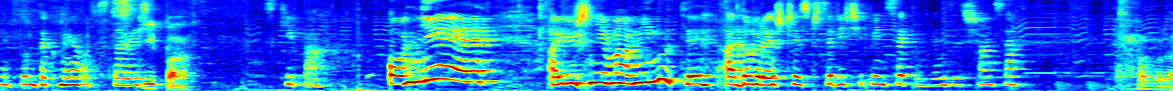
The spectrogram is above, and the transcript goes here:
jakbym tak miała wstawić. skipa. Skipa. O nie! A już nie ma minuty. A dobra, jeszcze jest 45 sekund, więc jest szansa. Dobra.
